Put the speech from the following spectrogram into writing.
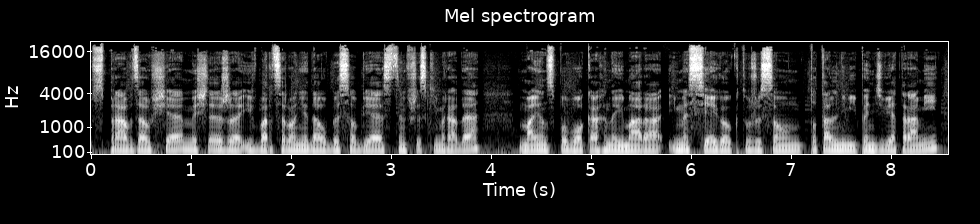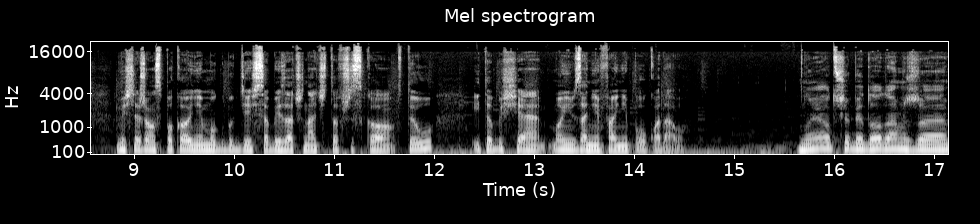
sprawdzał się. Myślę, że i w Barcelonie dałby sobie z tym wszystkim radę, mając po bokach Neymara i Messiego, którzy są totalnymi pędziwiatrami. Myślę, że on spokojnie mógłby gdzieś sobie zaczynać to wszystko od tyłu i to by się moim zdaniem fajnie poukładało. No ja od siebie dodam, że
